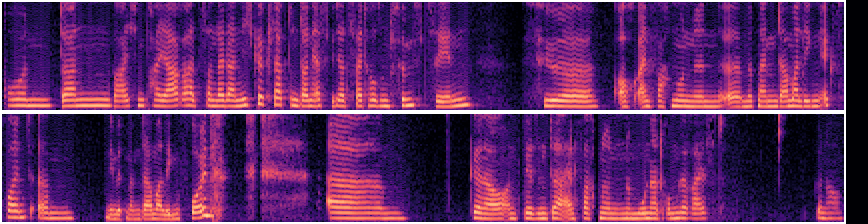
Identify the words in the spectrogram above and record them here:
und dann war ich ein paar Jahre, hat es dann leider nicht geklappt und dann erst wieder 2015 für auch einfach nur einen, äh, mit meinem damaligen Ex-Freund, ähm, nee, mit meinem damaligen Freund. ähm, genau, und wir sind da einfach nur einen Monat rumgereist. Genau.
